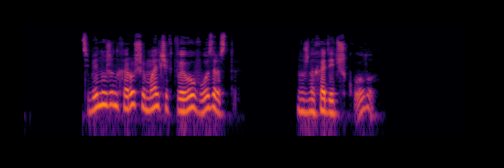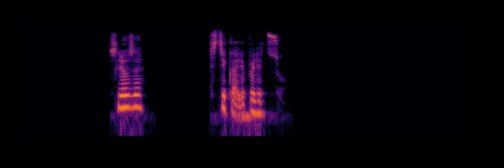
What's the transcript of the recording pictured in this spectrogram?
Тебе нужен хороший мальчик твоего возраста. Нужно ходить в школу. Слезы стекали по лицу.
